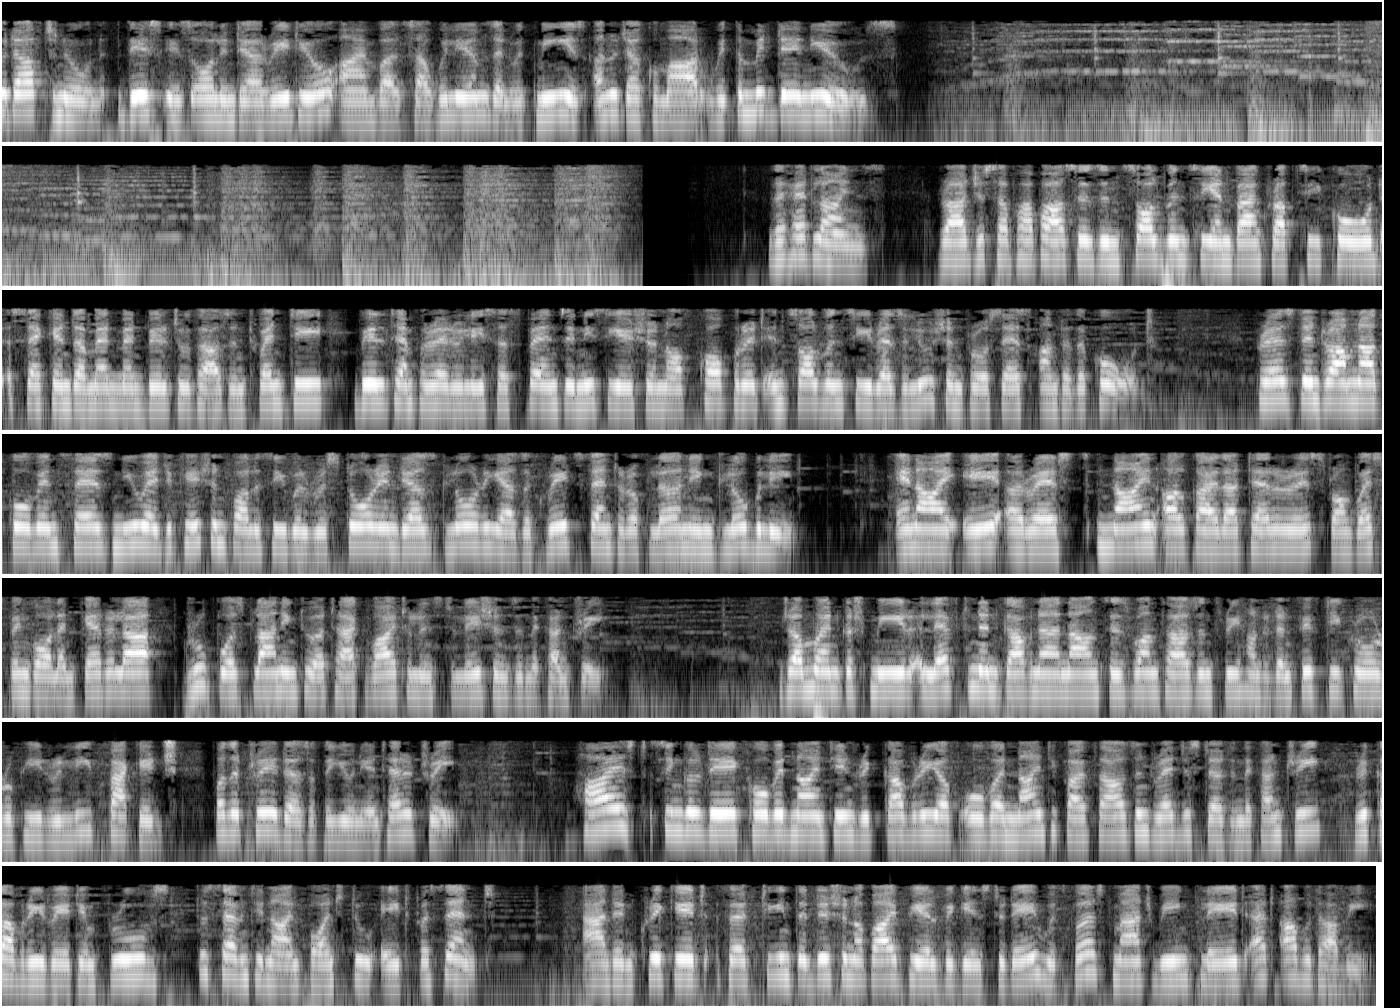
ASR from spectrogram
Good afternoon. This is All India Radio. I am Valsa Williams and with me is Anuja Kumar with the midday news. The headlines Rajya Sabha passes Insolvency and Bankruptcy Code Second Amendment Bill 2020. Bill temporarily suspends initiation of corporate insolvency resolution process under the code. President Ramnath Kovind says new education policy will restore India's glory as a great center of learning globally. NIA arrests nine Al-Qaeda terrorists from West Bengal and Kerala. Group was planning to attack vital installations in the country. Jammu and Kashmir Lieutenant Governor announces 1,350 crore rupee relief package for the traders of the Union Territory. Highest single-day COVID-19 recovery of over 95,000 registered in the country. Recovery rate improves to 79.28%. And in cricket, 13th edition of IPL begins today with first match being played at Abu Dhabi.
